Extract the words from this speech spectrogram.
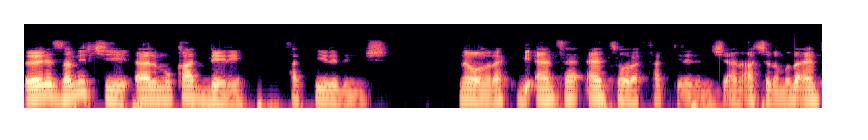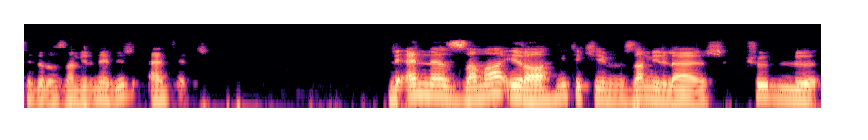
Öyle zamir ki el mukadderi takdir edilmiş Ne olarak? Bir ente, ente olarak takdir edilmiş. Yani açılımı da entedir o zamir nedir? Entedir. لِأَنَّ zamaira nitekim zamirler küllü,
